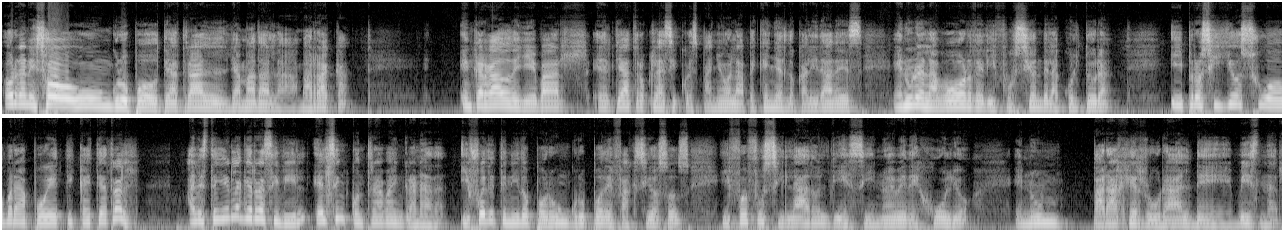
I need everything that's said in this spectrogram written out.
organizó un grupo teatral llamado La Barraca, encargado de llevar el teatro clásico español a pequeñas localidades en una labor de difusión de la cultura, y prosiguió su obra poética y teatral. Al estallar la guerra civil, él se encontraba en Granada y fue detenido por un grupo de facciosos y fue fusilado el 19 de julio en un paraje rural de Biznar,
